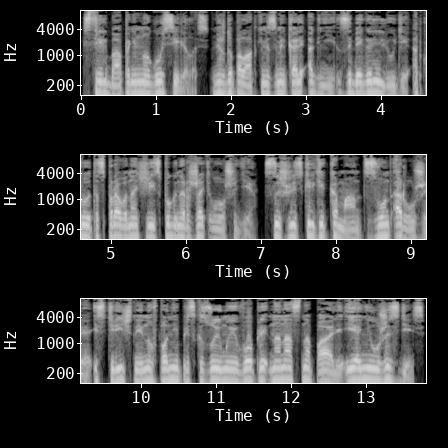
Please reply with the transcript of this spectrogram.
Стрельба понемногу усилилась. Между палатками замелькали огни, забегали люди. Откуда-то справа начали испуганно ржать лошади. Слышались крики команд, звон оружия, истеричные, но вполне предсказуемые вопли «на нас напали, и они уже здесь».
